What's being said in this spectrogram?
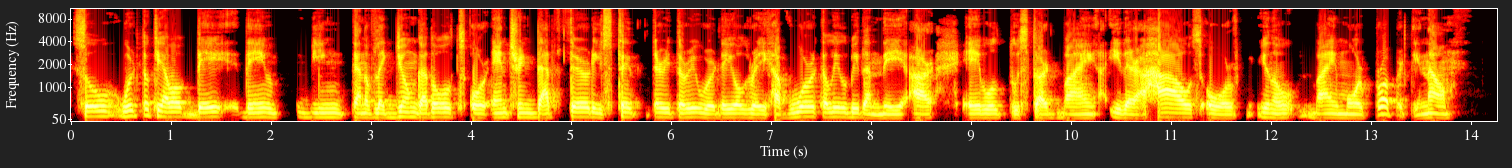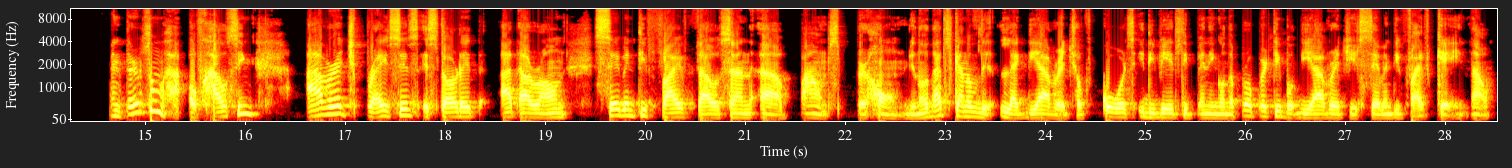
So we're talking about they they being kind of like young adults or entering that 30s territory where they already have worked a little bit and they are able to start buying either a house or you know buying more property now in terms of, housing, average prices started at around 75,000 uh, pounds per home. You know, that's kind of like the average. Of course, it deviates depending on the property, but the average is 75k. Now,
